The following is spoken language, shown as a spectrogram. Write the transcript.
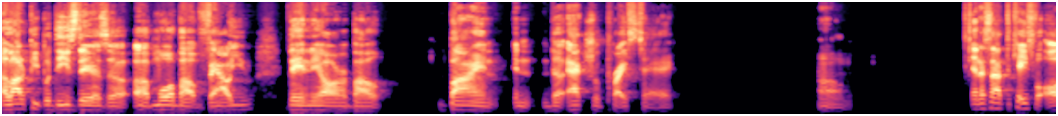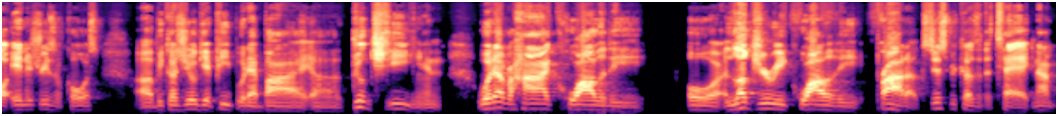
a lot of people these days are, are more about value than they are about buying in the actual price tag. Um, and that's not the case for all industries, of course, uh, because you'll get people that buy uh, Gucci and whatever high quality or luxury quality products just because of the tag, not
